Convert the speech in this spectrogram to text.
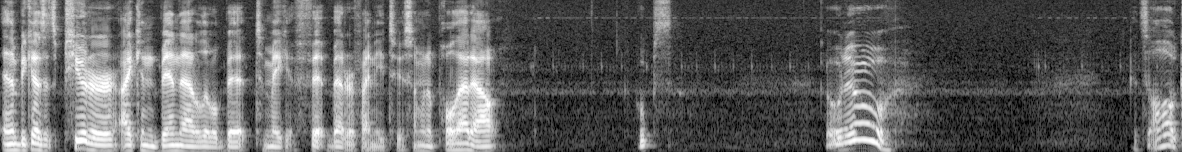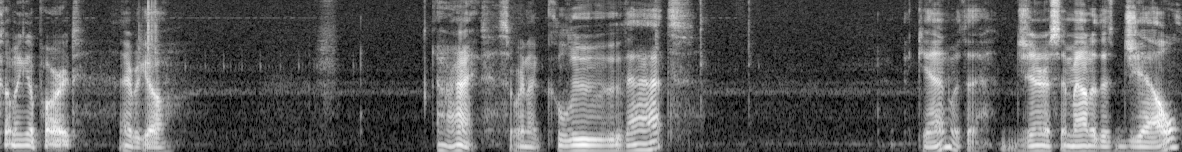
And then because it's pewter, I can bend that a little bit to make it fit better if I need to. So I'm going to pull that out. Oops. Oh no! It's all coming apart. There we go. Alright, so we're going to glue that again with a generous amount of this gel.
